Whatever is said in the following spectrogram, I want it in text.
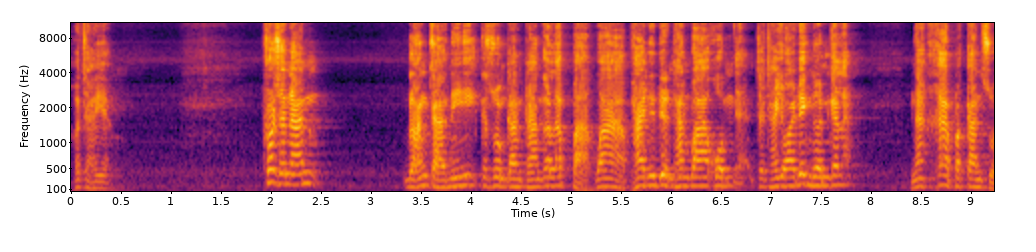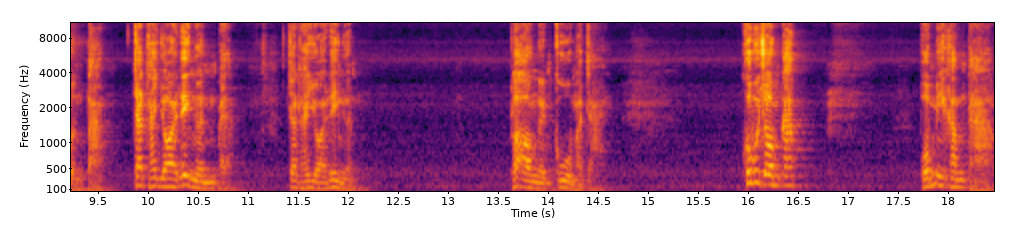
เข้าใจยังเพราะฉะนั้น หลังจากนี้กระทรวงการคลังก็รับปากว่า ภายในเดือนธันวาคมเนี่ยจะทยอยได้เงินกันแล้วนะค่าประกันส่วนต่าง จะทยอยได้เงินไปจะทยอยได้เงิน เพราะเอาเงินกู้มาจ่าย คุณผู้ชมครับ ผมมีคำถาม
